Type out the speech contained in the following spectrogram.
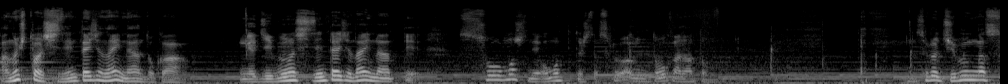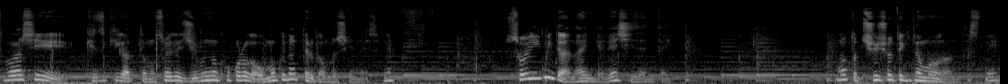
あの人は自然体じゃないなとかいや自分は自然体じゃないなってそうもしね思ったとしたらそれはどうかなと思う。それは自分が素晴らしい気づきがあってもそれで自分の心が重くなってるかもしれないですね。そういう意味ではないんだよね自然体って。もっと抽象的なものなんですね。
